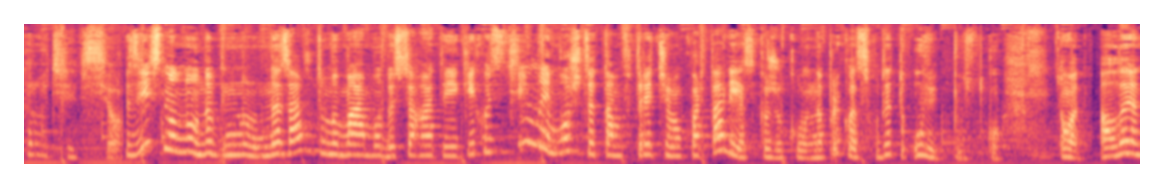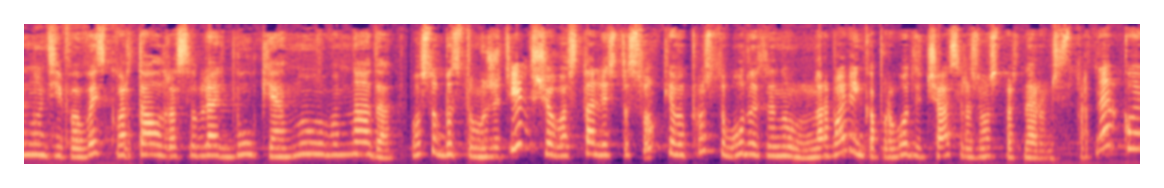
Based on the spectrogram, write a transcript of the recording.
коротше, все. Звісно, ну не, ну не завжди ми маємо досягати якихось цілей. Можете там в третьому кварталі, я скажу, коли, наприклад, сходити у відпустку. От, але ну, типу, весь квартал розслаблять булки, ну вам надо. В особистому житті, якщо у вас сталі стосунки, ви просто будете ну нормальненько проводити час разом з партнером чи з партнеркою.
